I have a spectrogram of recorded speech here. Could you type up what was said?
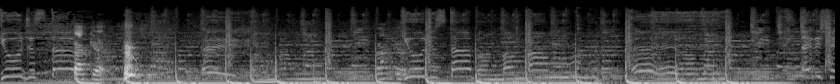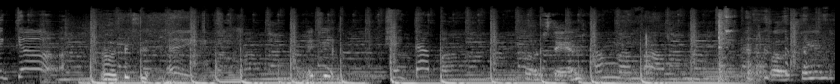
You just Back up. Oh, fix it. Fix it. Shake that bum Well, stand. Well, stand.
